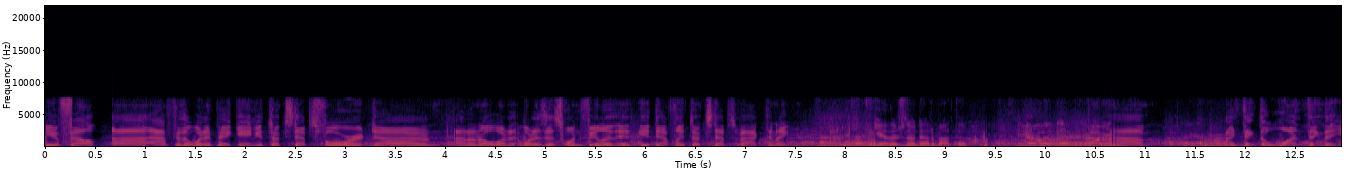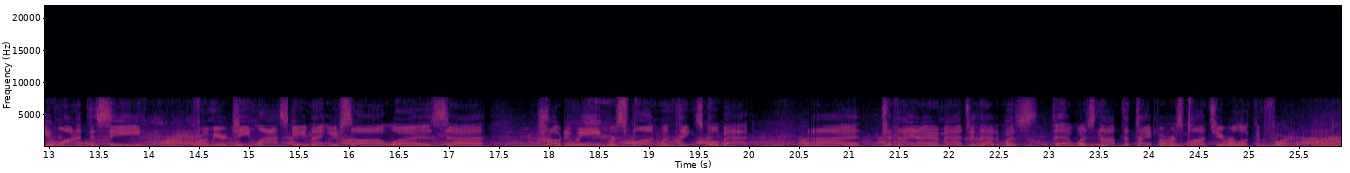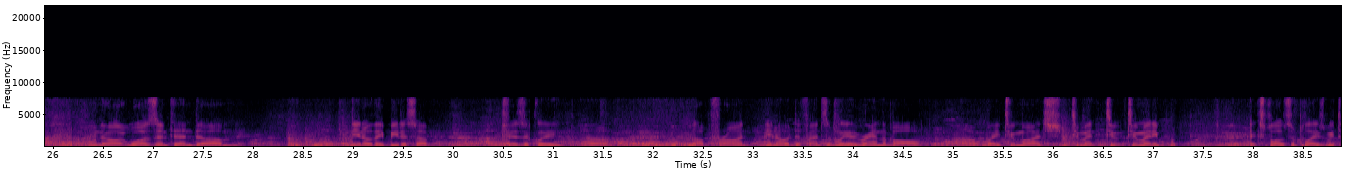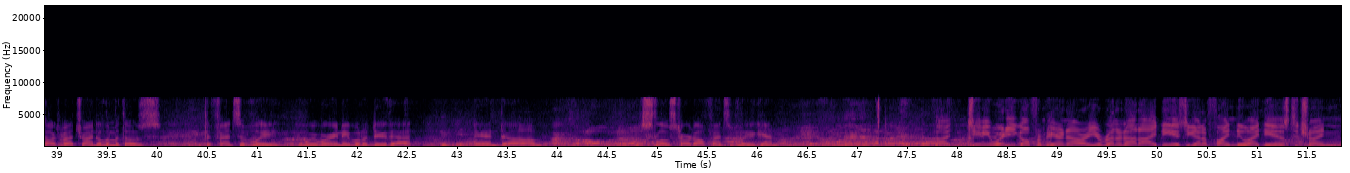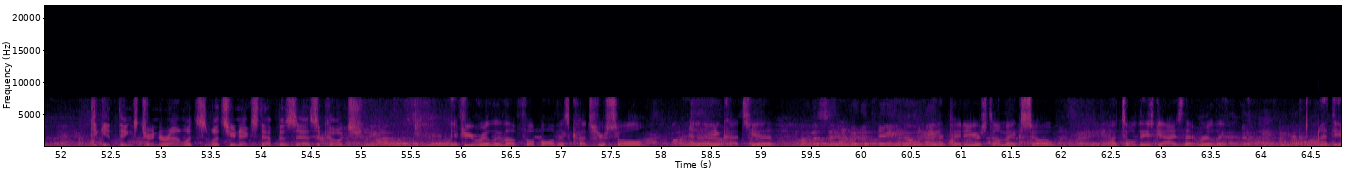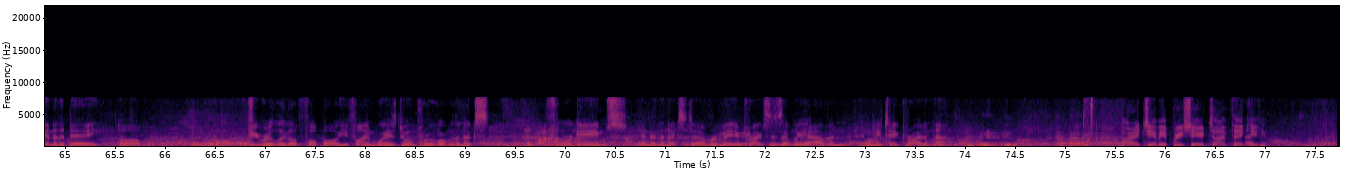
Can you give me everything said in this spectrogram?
You felt uh, after the Winnipeg game you took steps forward. Uh, I don't know what what does this one feel? It, it, you definitely took steps back tonight. Yeah, there's no doubt about that. Um, I think the one thing that you wanted to see from your team last game that you saw was uh, how do we respond when things go bad. Uh, tonight, I imagine that was that was not the type of response you were looking for. No, it wasn't, and. Um, you know, they beat us up physically uh, up front. You know, defensively they ran the ball uh, way too much. Too many, too, too many explosive plays. We talked about trying to limit those defensively. We weren't able to do that, and um, slow start offensively again. Uh, Jamie, where do you go from here now? Are you running out of ideas? You got to find new ideas to try and to get things turned around. What's what's your next step as, as a coach? If you really love football, this cuts your soul. It cuts you in the pit of your stomach. So I told these guys that really, at the end of the day. Uh, if you really love football, you find ways to improve over the next four games and in the next uh, remaining practices that we have, and, and, you take pride in that. All right, Jamie, appreciate your time. Thank, Thank you. you.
